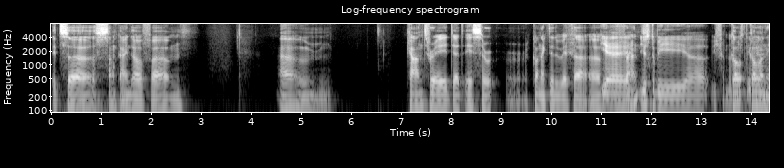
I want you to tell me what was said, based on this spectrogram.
it's uh, some kind of um, um, country that is uh, connected with uh, uh, yeah, France. used to be, uh, if I'm not Col- mistaken, colony,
